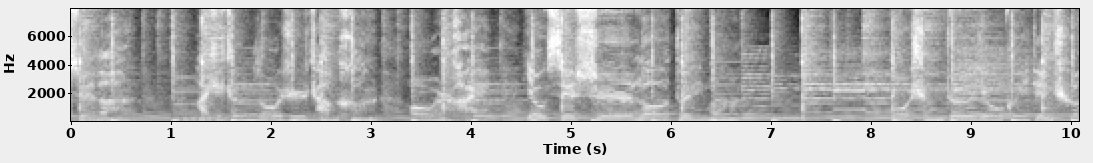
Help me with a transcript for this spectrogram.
雪了，还是正落日长河？偶尔还有些失落，对吗？陌生的有轨电车，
